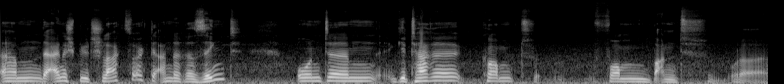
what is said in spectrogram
Ähm, der eine spielt Schlagzeug, der andere singt und ähm, Gitarre kommt vom Band oder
